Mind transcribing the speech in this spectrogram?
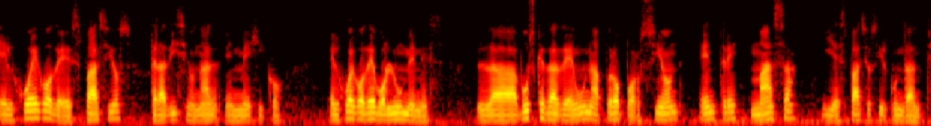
el juego de espacios tradicional en México, el juego de volúmenes, la búsqueda de una proporción entre masa y espacio circundante.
